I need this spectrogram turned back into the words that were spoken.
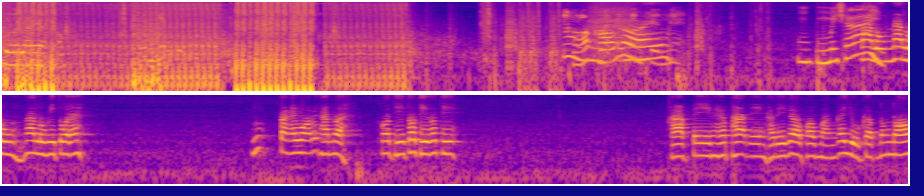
เบ อร์อะไรอะครับดูขอของหน่อยตึงๆเนี่ยอืมไม่ใช่ หน้าลุงหน้าลุงหน้าลุงมีตัวนะหึตั้งไอวอลไม่ทันว่ะโทษทีโทษทีโทษทีพลาดไปเองนะครับพลาดเองคราวนี้ก็ความหวังก็อยู่กับน้อง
